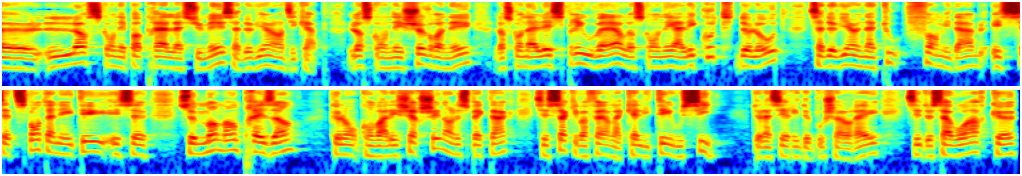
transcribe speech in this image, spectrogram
euh, lorsqu'on n'est pas prêt à l'assumer, ça devient un handicap. Lorsqu'on est chevronné, lorsqu'on a l'esprit ouvert, lorsqu'on est à l'écoute de l'autre, ça devient un atout formidable. Et cette spontanéité et ce, ce moment présent que l'on qu'on va aller chercher dans le spectacle, c'est ça qui va faire la qualité aussi de la série de bouche à oreille, c'est de savoir que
